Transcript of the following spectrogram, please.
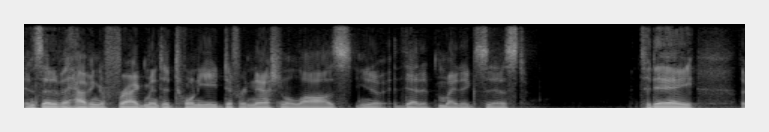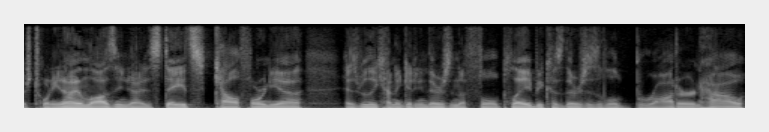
instead of having a fragmented 28 different national laws, you know that it might exist. Today, there's 29 laws in the United States. California is really kind of getting theirs in a full play because theirs is a little broader in how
